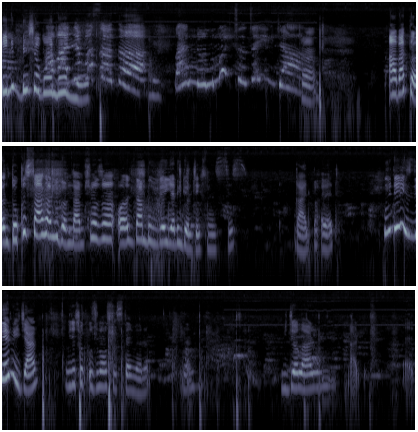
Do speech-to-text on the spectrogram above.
Benim 5 abonem yok. Ben yanıma çözeceğim. Tamam. Aa bak 9 saat önce göndermişim. O zaman o yüzden bu videoyu yarın göreceksiniz siz. Galiba evet. Bu videoyu izleyemeyeceğim. Video çok uzun olsun istemiyorum. Yani videolar nerede? Evet.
